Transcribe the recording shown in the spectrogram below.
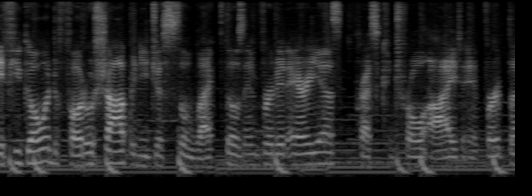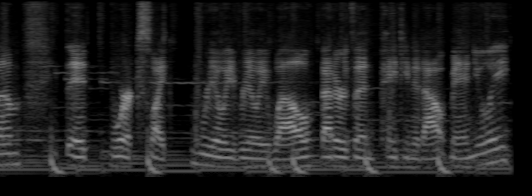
if you go into Photoshop and you just select those inverted areas, press Control I to invert them, it works like really, really well, better than painting it out manually.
